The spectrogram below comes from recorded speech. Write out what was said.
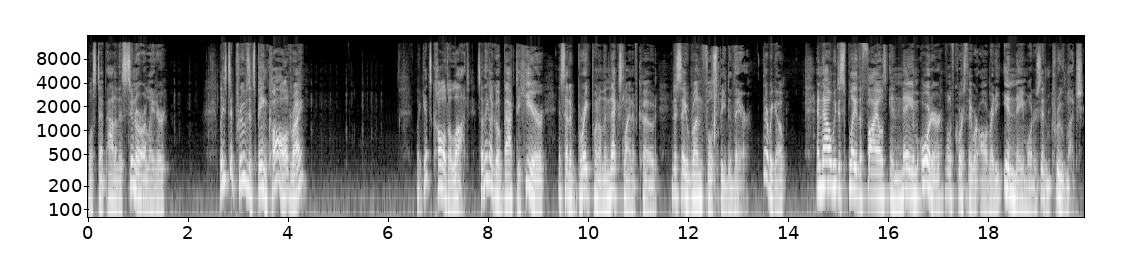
We'll step out of this sooner or later. At least it proves it's being called, right? Well, it gets called a lot. So I think I'll go back to here and set a breakpoint on the next line of code and just say run full speed to there. There we go. And now we display the files in name order. Well, of course, they were already in name order, so it didn't prove much.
